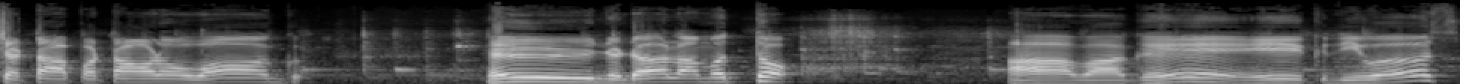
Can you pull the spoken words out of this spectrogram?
ચટાપટાળો વાઘ. હે, ને ડાલા મથ્થો. આ વાઘે એક દિવસ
